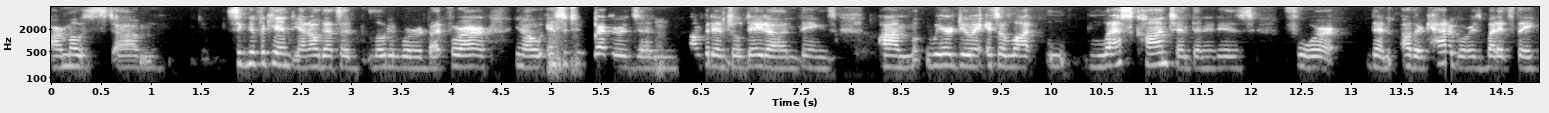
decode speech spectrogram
our most um, significant, you know, that's a loaded word, but for our, you know, institute records and confidential data and things, um, we're doing, it's a lot less content than it is for than other categories, but it's the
